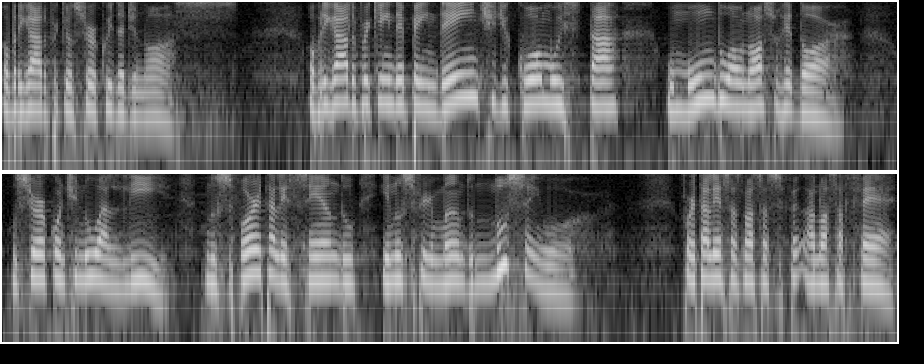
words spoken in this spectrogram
Obrigado porque o Senhor cuida de nós. Obrigado porque, independente de como está o mundo ao nosso redor, o Senhor continua ali, nos fortalecendo e nos firmando no Senhor. Fortaleça as nossas, a nossa fé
